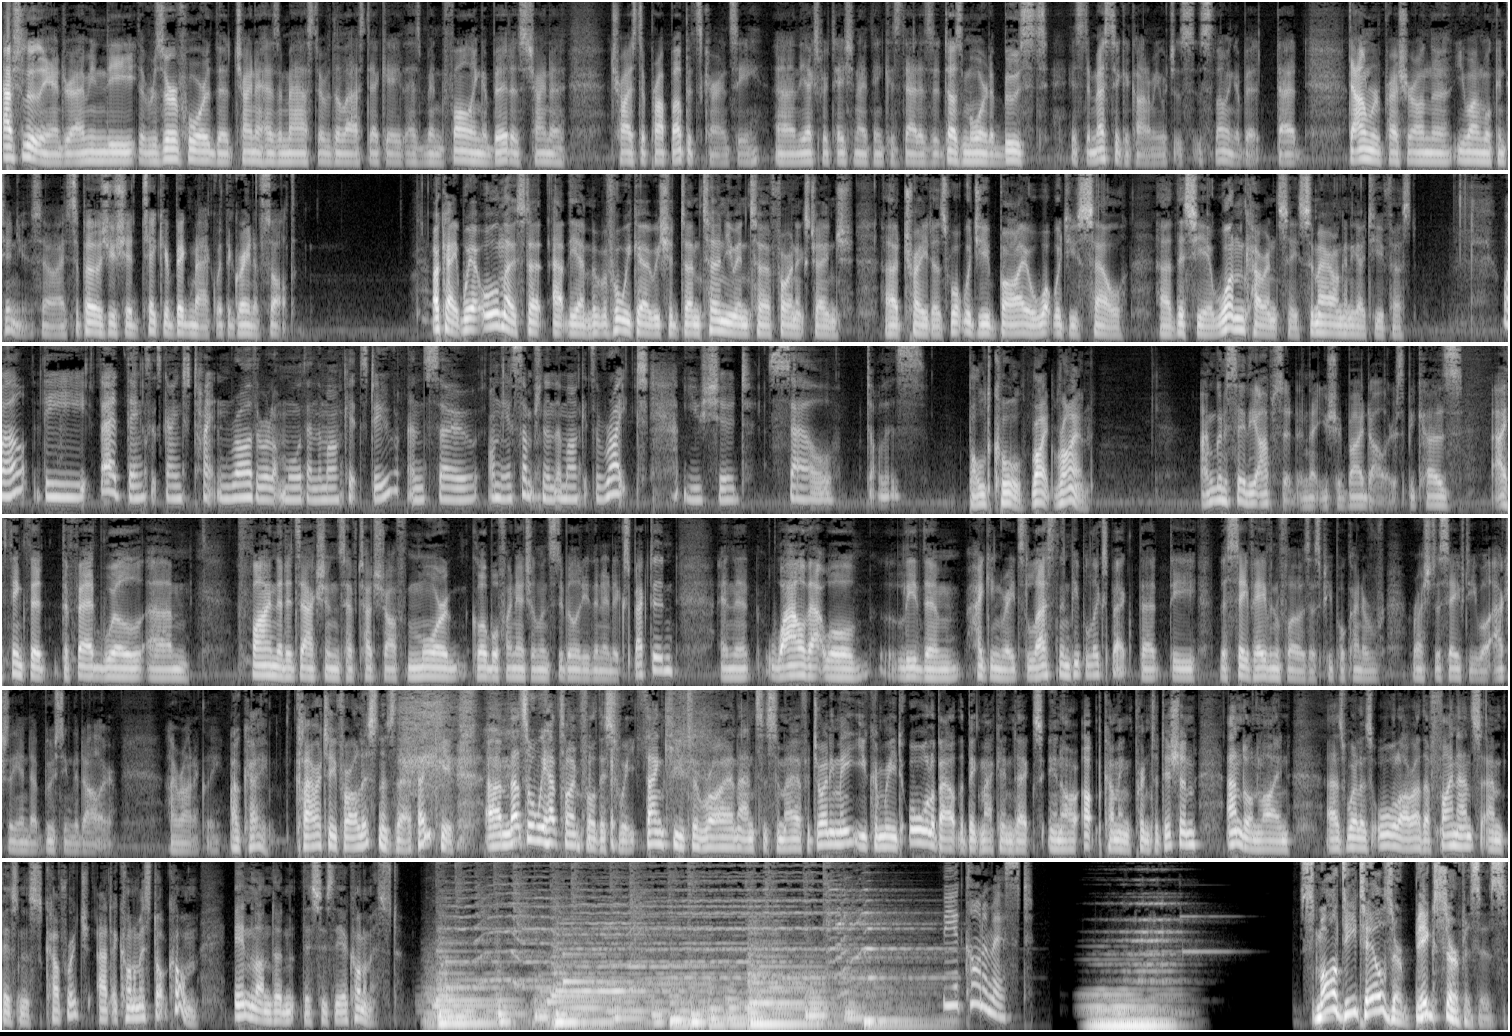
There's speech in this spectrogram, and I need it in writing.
Absolutely, Andrew. I mean, the, the reserve hoard that China has amassed over the last decade has been falling a bit as China tries to prop up its currency. And the expectation, I think, is that as it does more to boost its domestic economy, which is, is slowing a bit, that downward pressure on the yuan will continue. So I suppose you should take your Big Mac with a grain of salt. Okay, we're almost at, at the end, but before we go, we should um, turn you into foreign exchange uh, traders. What would you buy or what would you sell uh, this year? One currency. Soumaya, I'm going to go to you first. Well, the Fed thinks it's going to tighten rather a lot more than the markets do. And so, on the assumption that the markets are right, you should sell dollars. Bold call. Right, Ryan. I'm going to say the opposite, and that you should buy dollars because I think that the Fed will. Um, find that its actions have touched off more global financial instability than it expected, and that while that will lead them hiking rates less than people expect, that the the safe haven flows as people kind of rush to safety will actually end up boosting the dollar ironically. Okay. Clarity for our listeners there. Thank you. Um, that's all we have time for this week. Thank you to Ryan and to Soumaya for joining me. You can read all about the Big Mac Index in our upcoming print edition and online, as well as all our other finance and business coverage at economist.com. In London, this is The Economist. The Economist. Small details are big surfaces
